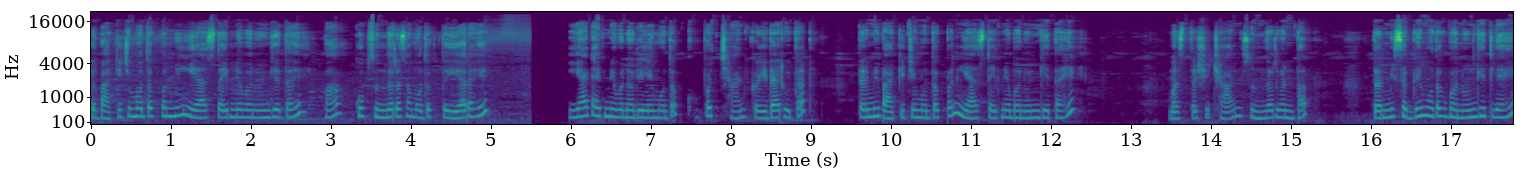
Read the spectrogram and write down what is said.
तर बाकीचे मोदक पण मी याच टाईपने बनवून घेत आहे. पहा खूप सुंदर असा मोदक तयार आहे. या टाईपने बनवलेले मोदक खूपच छान कळीदार होतात. तर मी बाकीचे मोदक पण याच टाईपने बनवून घेत आहे. मस्त असे छान सुंदर बनतात. तर मी सगळे मोदक बनवून घेतले आहे.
